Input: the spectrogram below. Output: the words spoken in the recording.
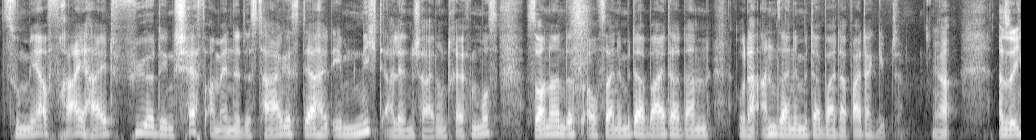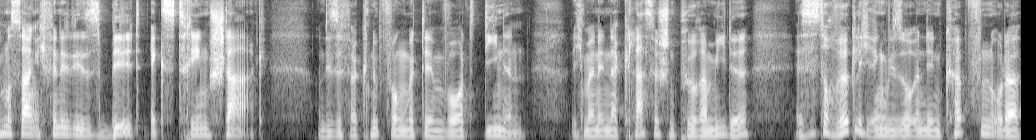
zu mehr Freiheit für den Chef am Ende des Tages, der halt eben nicht alle Entscheidungen treffen muss, sondern das auf seine Mitarbeiter dann oder an seine Mitarbeiter weitergibt. Ja, also ich muss sagen, ich finde dieses Bild extrem stark und diese Verknüpfung mit dem Wort dienen. Ich meine, in der klassischen Pyramide, es ist doch wirklich irgendwie so in den Köpfen oder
